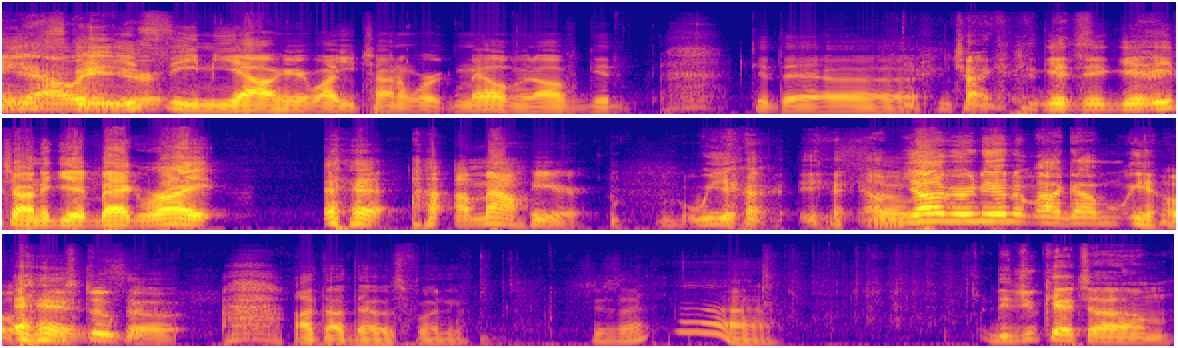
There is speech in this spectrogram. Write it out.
me out scared. You here. see me out here while you trying to work Melvin off. Get, get that. Uh, trying to get, get, get he trying to get back right. I'm out here. we, So- I'm younger than him. I got yo stupid. so I thought that was funny. She's like, ah, Did you catch um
